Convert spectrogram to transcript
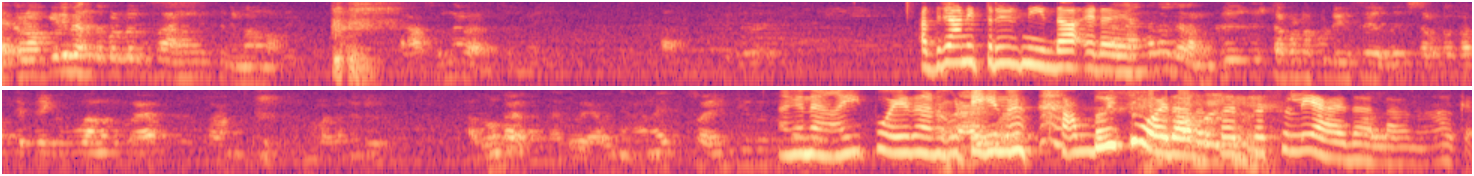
എക്കണോമിക്കലി ബന്ധപ്പെട്ട ഒരു സാധനം സിനിമ എന്ന് പറയും. സിനിമയിൽ അതിനാണ് ഇത്രയും നീണ്ട ഇടയ അങ്ങനെയല്ല നമുക്ക് ഇഷ്ടപ്പെട്ട പ്രൊഡ്യൂസേഴ്സ് ഇഷ്ടപ്പെട്ട സബ്ജക്റ്റിലേക്ക് പോകാന്നൊക്കെ താമസം താമസിക്കും നമ്മളങ്ങനൊരു അങ്ങനെ ആയി പോയതാണ് കുട്ടീന്ന് സംഭവിച്ചു പോയതാണ്. പെർപ്പസ്ഫുള്ളി ആയതല്ല ഓക്കെ.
